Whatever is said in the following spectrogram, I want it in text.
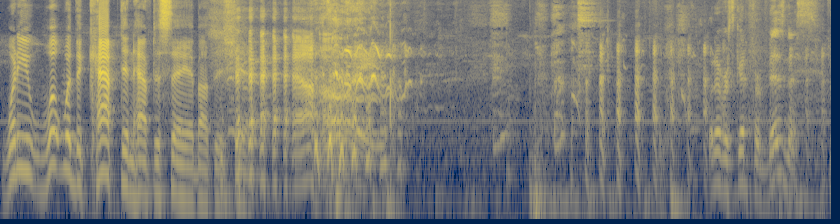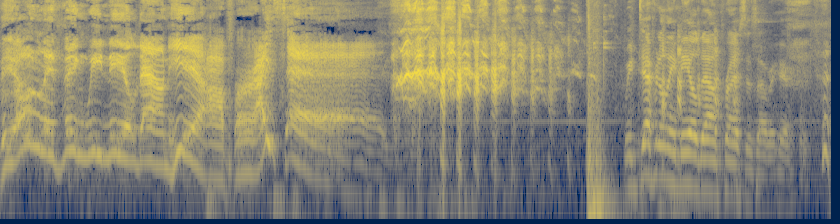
What do you? What would the captain have to say about this shit? Whatever's good for business. The only thing we kneel down here are prices. We definitely kneel down prices over here.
